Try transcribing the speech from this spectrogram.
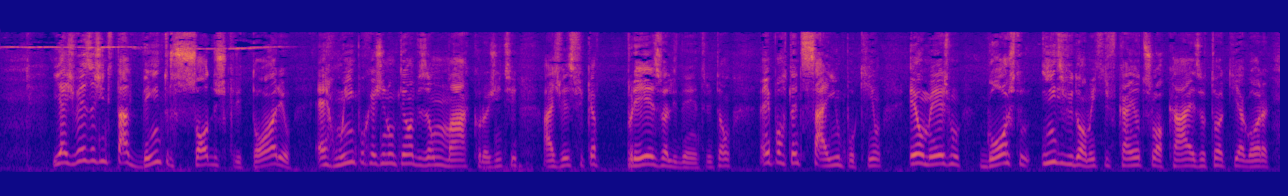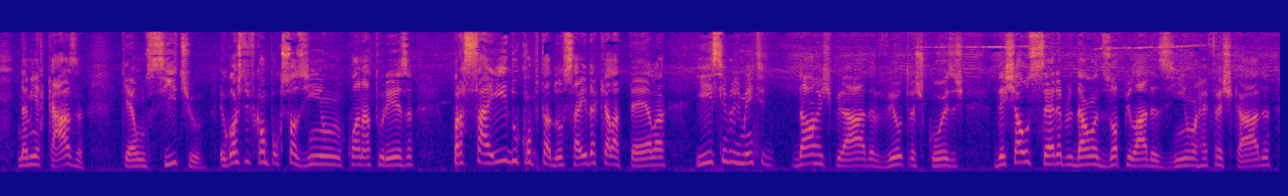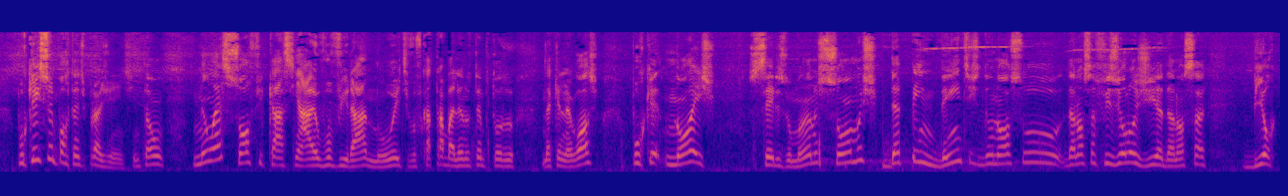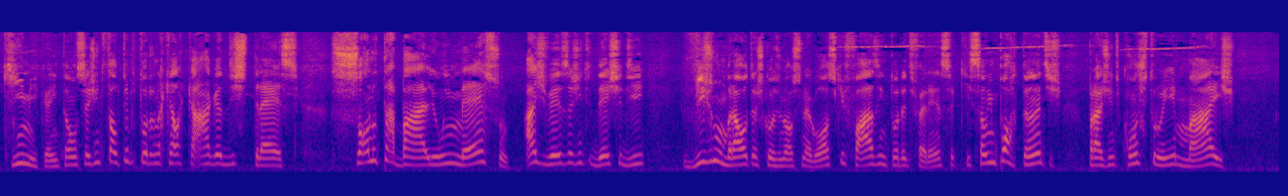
E às vezes a gente está dentro só do escritório, é ruim porque a gente não tem uma visão macro, a gente às vezes fica preso ali dentro. Então é importante sair um pouquinho. Eu mesmo gosto individualmente de ficar em outros locais. Eu estou aqui agora na minha casa, que é um sítio. Eu gosto de ficar um pouco sozinho com a natureza para sair do computador, sair daquela tela e simplesmente dar uma respirada, ver outras coisas, deixar o cérebro dar uma desopiladazinha, uma refrescada, porque isso é importante pra gente. Então, não é só ficar assim, ah, eu vou virar à noite, vou ficar trabalhando o tempo todo naquele negócio, porque nós seres humanos somos dependentes do nosso, da nossa fisiologia, da nossa bioquímica. Então, se a gente está o tempo todo naquela carga de estresse, só no trabalho, imerso, às vezes a gente deixa de vislumbrar outras coisas no nosso negócio que fazem toda a diferença, que são importantes para a gente construir mais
